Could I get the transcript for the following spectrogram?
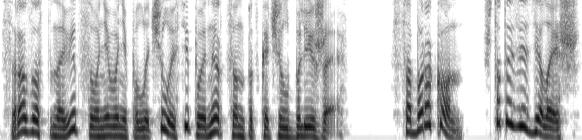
Сразу остановиться у него не получилось, и по инерции он подскочил ближе. «Сабуракон, что ты здесь делаешь?»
